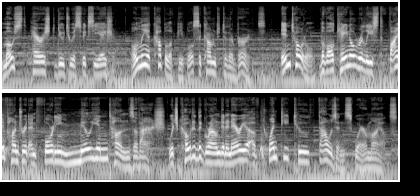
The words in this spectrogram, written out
most perished due to asphyxiation. Only a couple of people succumbed to their burns. In total, the volcano released 540 million tons of ash, which coated the ground in an area of 22,000 square miles.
